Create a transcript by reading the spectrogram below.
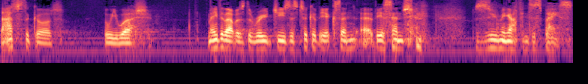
That's the God that we worship. Maybe that was the route Jesus took at the, at the ascension, zooming up into space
